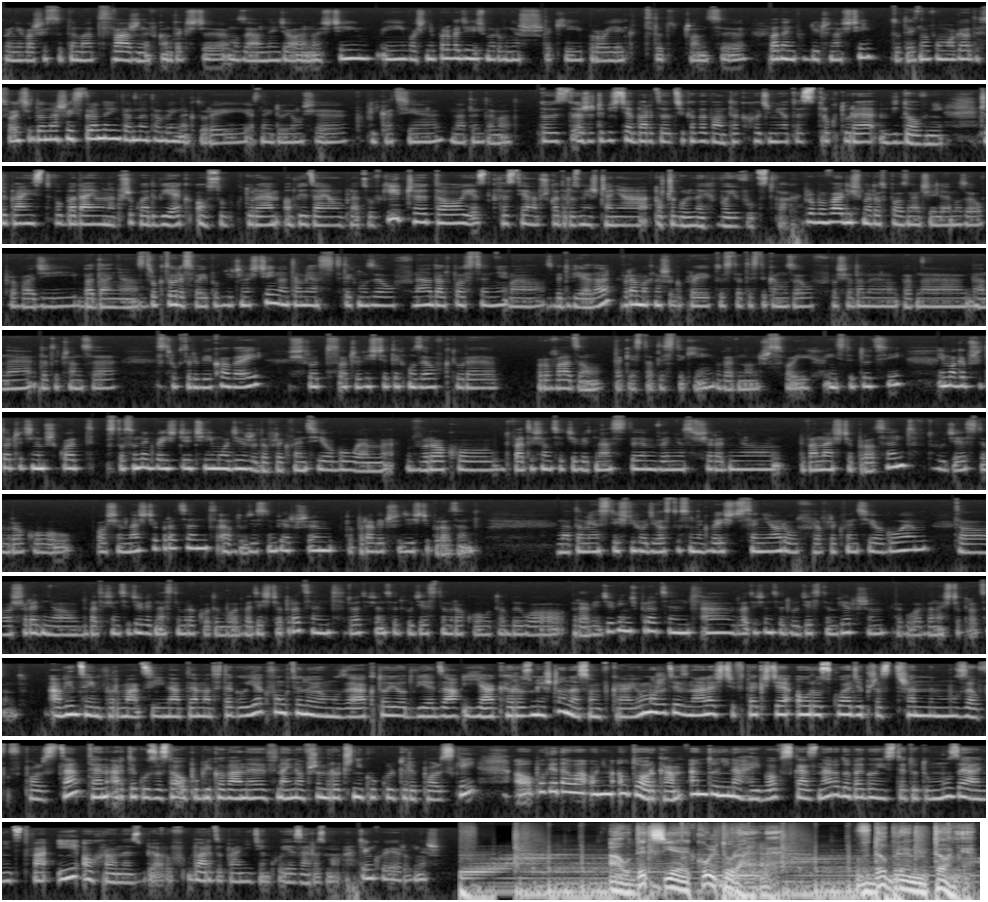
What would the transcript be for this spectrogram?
ponieważ jest to temat ważny w kontekście muzealnej działalności i właśnie prowadziliśmy również taki projekt dotyczący badań publiczności. Tutaj znowu mogę odesłać do naszej strony internetowej, na której znajdują się publikacje na ten temat. To jest rzeczywiście bardzo ciekawy wątek. Chodzi mi o tę strukturę widowni. Czy Państwo badają na przykład wiek osób, które odwiedzają placówki, czy to jest kwestia na przykład rozmieszczenia w poszczególnych województwach? Próbowaliśmy rozpoznać, ile muzeów prowadzi badania struktury swojej publiczności, natomiast tych muzeów nadal w Polsce nie ma zbyt wiele. W ramach naszego projektu Statystyka Muzeów posiadamy pewne dane dotyczące struktury wiekowej. Wśród oczywiście tych muzeów, które prowadzą takie statystyki wewnątrz swoich instytucji. I mogę przytoczyć na przykład stosunek wejść dzieci i młodzieży do frekwencji ogółem. W roku 2019 wyniósł średnio 12%, w 2020 roku 18%, a w 2021 to prawie 30%. Natomiast jeśli chodzi o stosunek wejść seniorów do frekwencji ogółem, to średnio w 2019 roku to było 20%, w 2020 roku to było prawie 9%, a w 2021 to było 12%. A więcej informacji na temat tego, jak funkcjonują muzea, kto je odwiedza i jak rozmieszczone są w kraju, możecie znaleźć w tekście o rozkładzie przestrzennym muzeów w Polsce. Ten artykuł został opublikowany w najnowszym roczniku kultury polskiej, a opowiadała o nim autorka Antonina Hejwowska z Narodowego Instytutu Muzealnictwa i Ochrony Zbiorów. Bardzo Pani dziękuję za rozmowę. Dziękuję również. Audycje kulturalne w dobrym tonie.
